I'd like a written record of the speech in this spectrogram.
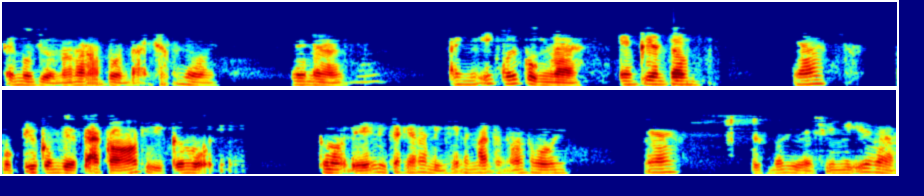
cái môi trường nó đã tồn tại sẵn rồi. Nên là anh nghĩ cuối cùng là em cứ yên tâm nhá. Mục tiêu công việc đã có thì cơ hội cơ hội đến thì chắc chắn là mình sẽ nắm bắt được nó thôi nhá. Đừng có gì phải suy nghĩ và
